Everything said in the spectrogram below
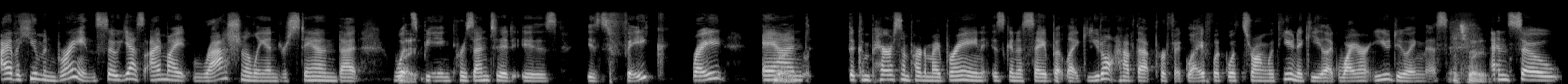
i have a human brain so yes i might rationally understand that what's right. being presented is is fake right and right the comparison part of my brain is going to say, but like, you don't have that perfect life. Like, what's wrong with you, Nikki? Like, why aren't you doing this? That's right. And so,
